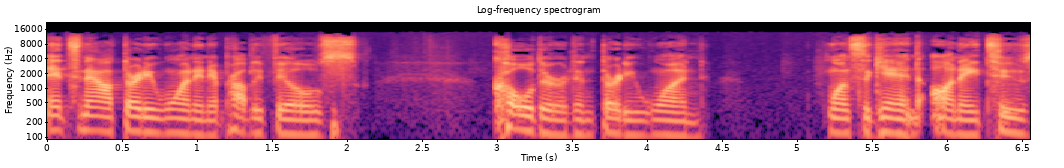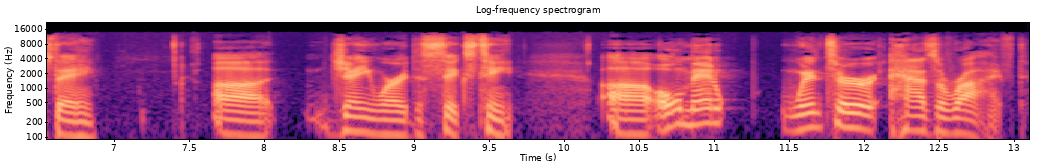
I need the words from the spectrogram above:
It's now 31, and it probably feels colder than 31 once again on a Tuesday, uh, January the 16th. Uh, old man winter has arrived.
